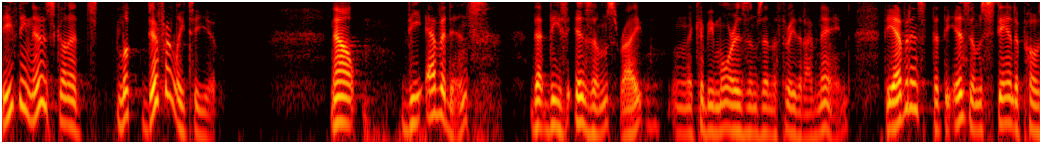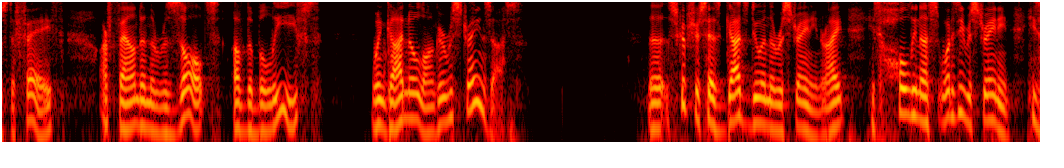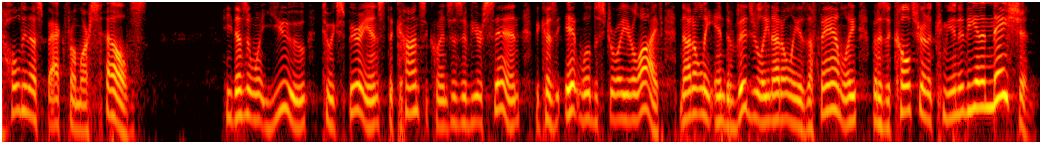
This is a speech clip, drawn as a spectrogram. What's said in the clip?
The evening news is going to look differently to you. Now, the evidence that these isms, right, there could be more isms than the three that I've named, the evidence that the isms stand opposed to faith are found in the results of the beliefs when God no longer restrains us. The scripture says God's doing the restraining, right? He's holding us. What is He restraining? He's holding us back from ourselves. He doesn't want you to experience the consequences of your sin because it will destroy your life, not only individually, not only as a family, but as a culture and a community and a nation.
